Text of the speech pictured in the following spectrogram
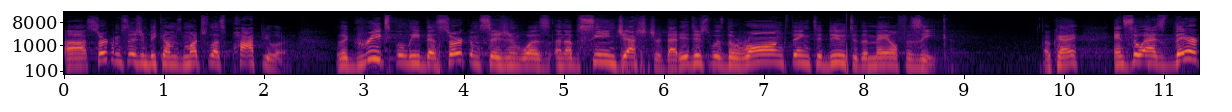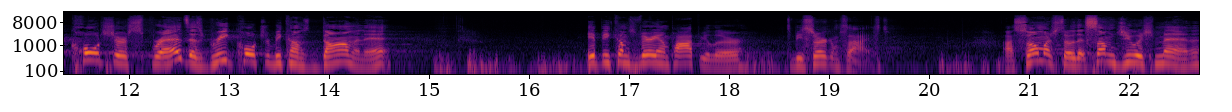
uh, circumcision becomes much less popular. The Greeks believed that circumcision was an obscene gesture, that it just was the wrong thing to do to the male physique. Okay? And so, as their culture spreads, as Greek culture becomes dominant, it becomes very unpopular to be circumcised. Uh, so much so that some Jewish men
